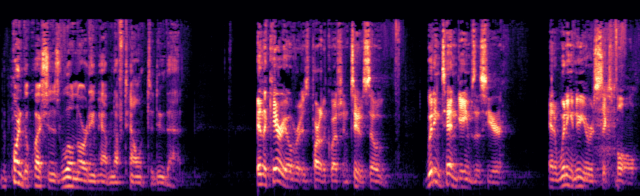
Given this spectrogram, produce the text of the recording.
the point of the question is, will Notre Dame have enough talent to do that? And the carryover is part of the question, too. So winning 10 games this year and winning a New Year's Six Bowl,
